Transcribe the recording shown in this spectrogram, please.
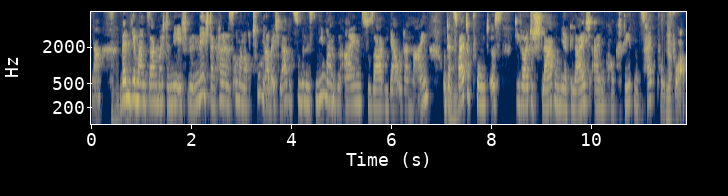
Ja? Mhm. Wenn jemand sagen möchte, nee, ich will nicht, dann kann er das immer noch tun, aber ich lade zumindest niemanden ein, zu sagen ja oder nein. Und der mhm. zweite Punkt ist, die Leute schlagen mir gleich einen konkreten Zeitpunkt ja. vor.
